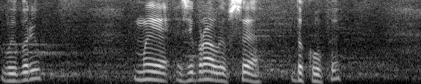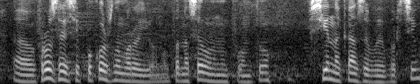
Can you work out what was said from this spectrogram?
виборів ми зібрали все докупи е, в розрізі по кожному району, по населеному пункту. Всі накази виборців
